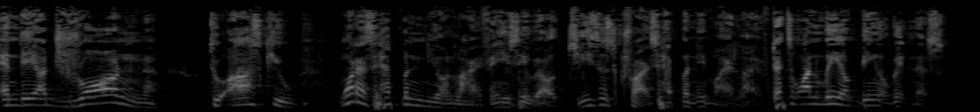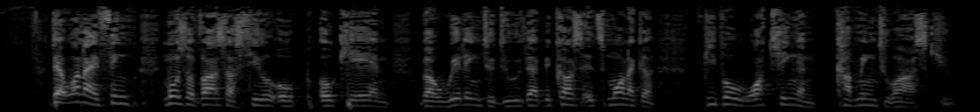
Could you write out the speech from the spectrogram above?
and they are drawn to ask you, what has happened in your life? And you say, well, Jesus Christ happened in my life. That's one way of being a witness. That one, I think most of us are still okay and we're willing to do that because it's more like a people watching and coming to ask you.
